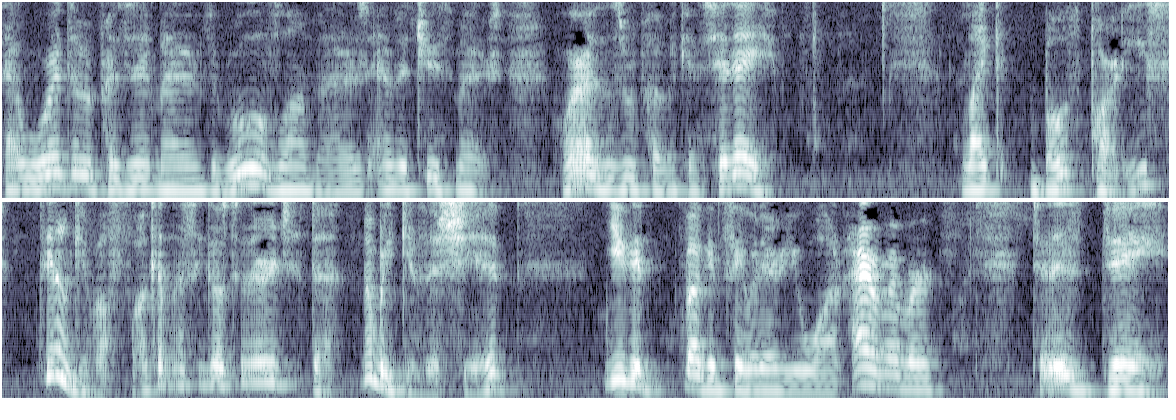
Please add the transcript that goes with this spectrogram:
that words of a president matter, the rule of law matters, and the truth matters. Where are those Republicans today? Like both parties, they don't give a fuck unless it goes to their agenda. Nobody gives a shit. You could fucking say whatever you want. I remember to this day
